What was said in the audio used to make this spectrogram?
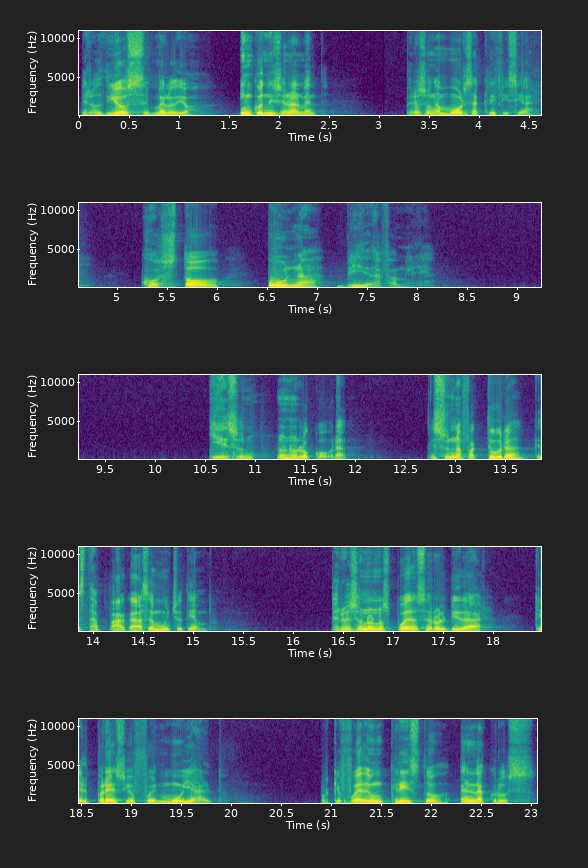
pero Dios me lo dio, incondicionalmente. Pero es un amor sacrificial. Costó una vida, familia. Y eso no nos lo cobran. Es una factura que está paga hace mucho tiempo. Pero eso no nos puede hacer olvidar que el precio fue muy alto, porque fue de un Cristo en la cruz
